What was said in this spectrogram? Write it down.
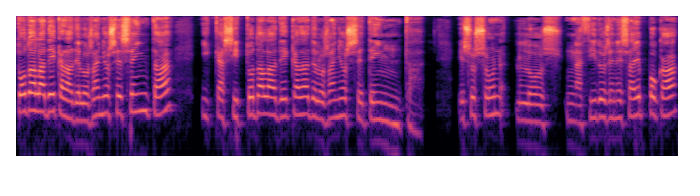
toda la década de los años 60 y casi toda la década de los años 70. Esos son los nacidos en esa época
